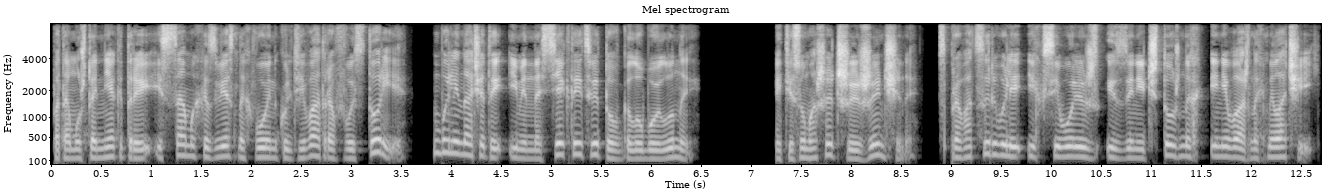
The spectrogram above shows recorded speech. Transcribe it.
потому что некоторые из самых известных войн культиваторов в истории были начаты именно сектой цветов голубой луны. Эти сумасшедшие женщины спровоцировали их всего лишь из-за ничтожных и неважных мелочей.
